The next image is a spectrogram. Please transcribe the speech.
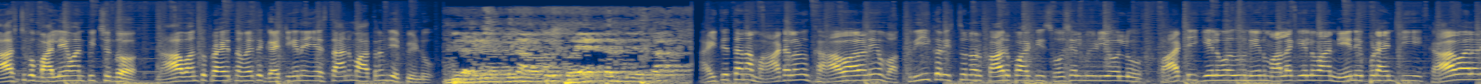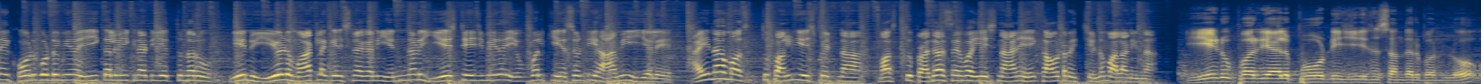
లాస్ట్కు మళ్ళీ ఏమనిపించిందో నా వంతు ప్రయత్నం అయితే గట్టిగానే చేస్తా అని మాత్రం చెప్పిండు. అయితే తన మాటలను కావాలనే వక్రీకరిస్తున్నారు కారు పార్టీ సోషల్ మీడియా వాళ్ళు. పార్టీ గెలవదు నేను మళ్ళా గెలవా నేనెప్పుడు అంటి కావాలనే కోడికొట్టు మీద ఈకలు వీకినట్టు చెప్తున్నారు. నేను ఏడు మాటలు గెలిచినా గానీ ఎన్నడూ ఏ స్టేజ్ మీద ఎవ్వరికి ఎసొంటి హామీ ఇయ్యలే. అయినా మస్తు పనులు చేసి పెట్టినా మస్తు ప్రజాసేవ చేసినా అని కౌంటర్ ఇచ్చిండు మళ్ళా నిన్న. ఏడు పర్యాలు పోటీ చేసిన సందర్భంలో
